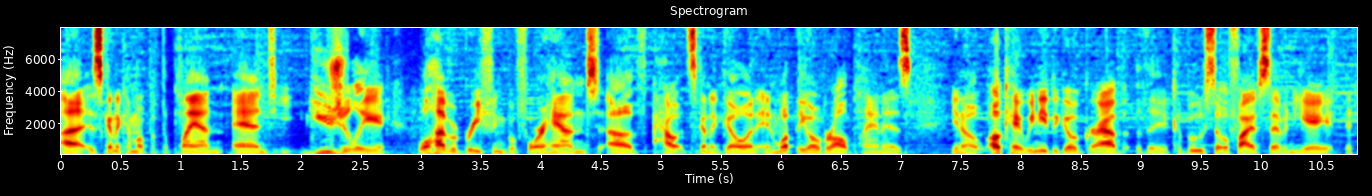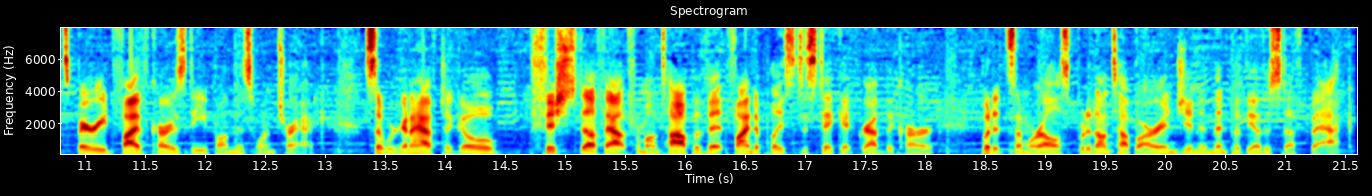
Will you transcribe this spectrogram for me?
uh, is going to come up with the plan. And usually we'll have a briefing beforehand of how it's going to go and, and what the overall plan is. You know okay we need to go grab the caboose 0578 it's buried five cars deep on this one track. So we're going to have to go fish stuff out from on top of it, find a place to stick it, grab the car, put it somewhere else, put it on top of our engine, and then put the other stuff back.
